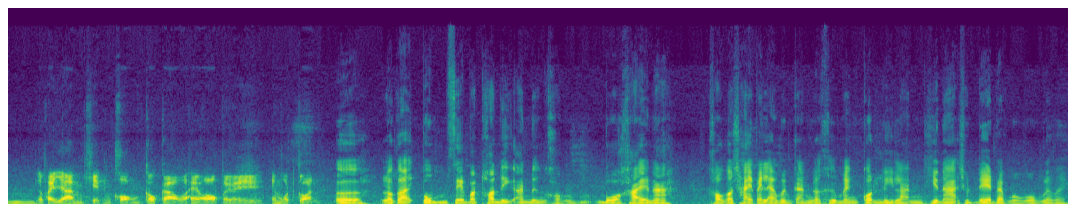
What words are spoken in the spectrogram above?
อืมแล้วพยายามเข็นของเก่าๆให้ออกไปให้หมดก่อน เออ แล้วก็ปุ่มเซฟบัตทอนอีกอันหนึ่งของบัวไคนะเขาก็ใช้ไปแล้วเหมือนกันก็คือแม่งกดรีรันฮินะชุดเดทแบบงงๆเลยเว้ย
